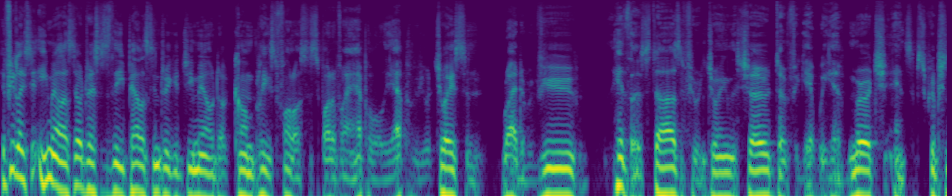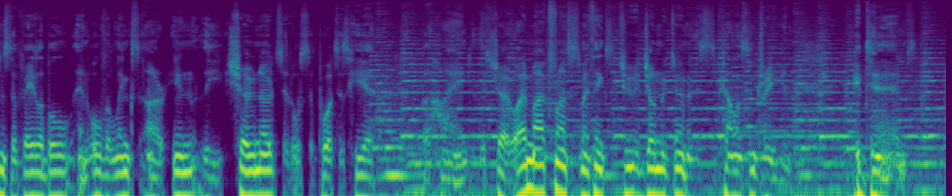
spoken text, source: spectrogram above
If you'd like to email us, our address is thepalaceintrigue at gmail.com. Please follow us on Spotify, Apple, or the app of your choice and write a review. Hit those stars if you're enjoying the show. Don't forget we have merch and subscriptions available, and all the links are in the show notes. It all supports us here behind the show. I'm Mark Francis. My thanks to John McDermott. This is Palace Intrigue. Good times.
